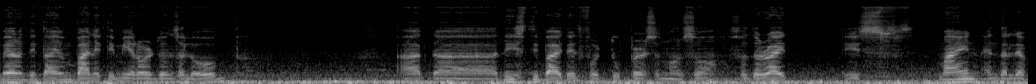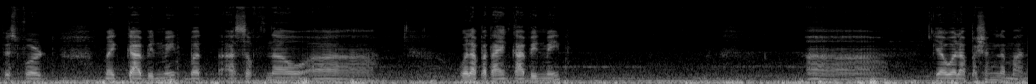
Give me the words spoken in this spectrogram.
meron din tayong vanity mirror doon sa loob. At uh, this is divided for two person also. So the right is mine and the left is for my cabin mate. But as of now uh, wala pa tayong cabin mate uh, kaya wala pa siyang laman.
